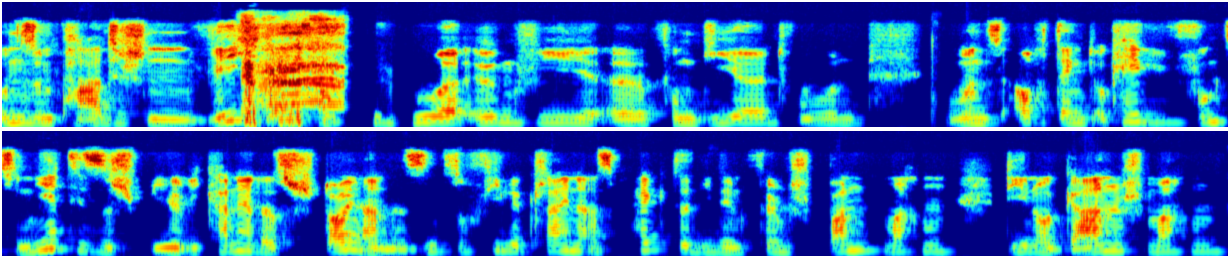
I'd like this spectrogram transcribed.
unsympathischen Wächterfigur irgendwie äh, fungiert, wo man, wo man auch denkt, okay, wie funktioniert dieses Spiel? Wie kann er das steuern? Es sind so viele kleine Aspekte, die den Film spannend machen, die ihn organisch machen.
